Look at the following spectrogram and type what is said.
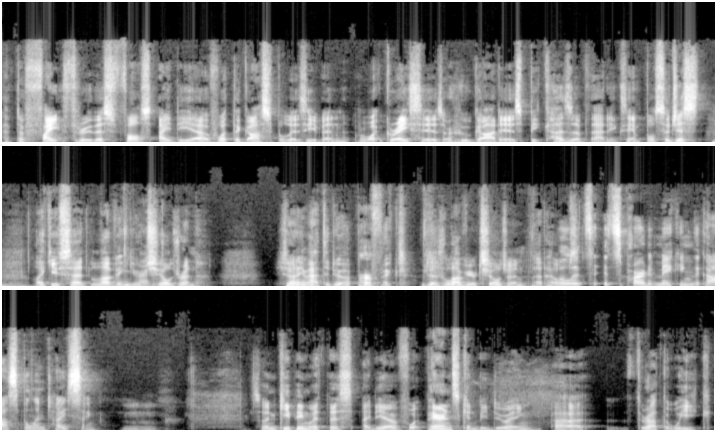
Have to fight through this false idea of what the gospel is, even, or what grace is, or who God is, because of that example. So, just like you said, loving your Right. children. You don't even have to do it perfect. Just love your children. That helps. Well, it's it's part of making the gospel enticing. So, in keeping with this idea of what parents can be doing uh, throughout the week,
